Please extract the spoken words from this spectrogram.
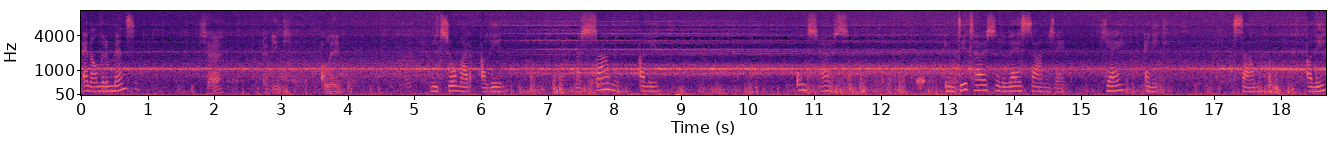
en andere mensen. Jij en ik alleen. Niet zomaar alleen, maar samen alleen. Ons huis. In dit huis zullen wij samen zijn. Jij en ik. Samen. Alleen.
